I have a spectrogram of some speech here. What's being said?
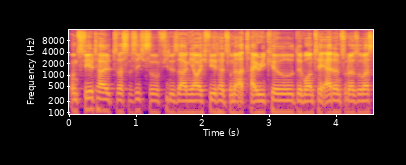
uns fehlt halt, was weiß ich, so viele sagen, ja, euch fehlt halt so eine Art Tyreek Hill, Devontae Adams oder sowas.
